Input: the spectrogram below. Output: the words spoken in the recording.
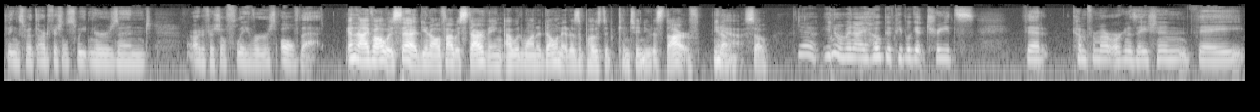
things with artificial sweeteners and artificial flavors, all of that. And I've always said, you know, if I was starving, I would want a donut as opposed to continue to starve. You know, Yeah. so Yeah, you know, I mean, I hope that people get treats that come from our organization. They,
